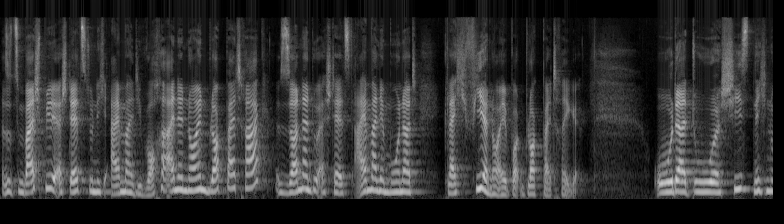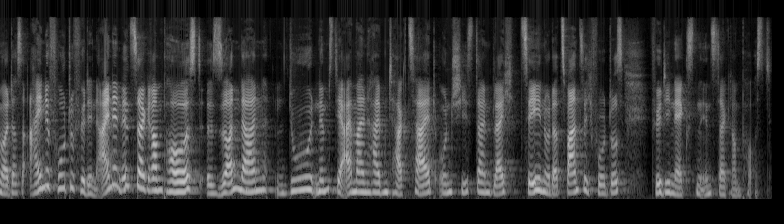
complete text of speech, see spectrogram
Also zum Beispiel erstellst du nicht einmal die Woche einen neuen Blogbeitrag, sondern du erstellst einmal im Monat gleich vier neue Blogbeiträge. Oder du schießt nicht nur das eine Foto für den einen Instagram-Post, sondern du nimmst dir einmal einen halben Tag Zeit und schießt dann gleich 10 oder 20 Fotos für die nächsten Instagram-Posts.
